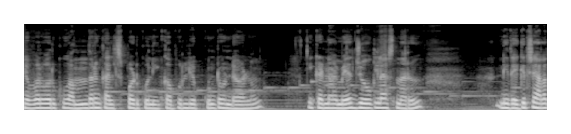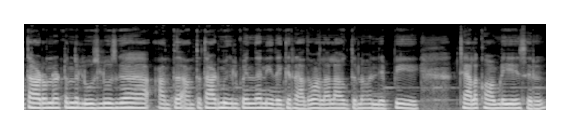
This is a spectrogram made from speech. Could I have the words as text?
చివరి వరకు అందరం కలిసి పడుకొని కబుర్లు చెప్పుకుంటూ ఉండేవాళ్ళం. ఇక్కడ నా మీద జోకులు వేస్తున్నారు నీ దగ్గర చాలా తాడు ఉన్నట్టుంది లూజ్ లూజ్గా అంత అంత తాడు మిగిలిపోయిందా నీ దగ్గర రథం అలా లాగుతున్నావు అని చెప్పి చాలా కామెడీ చేశారు.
